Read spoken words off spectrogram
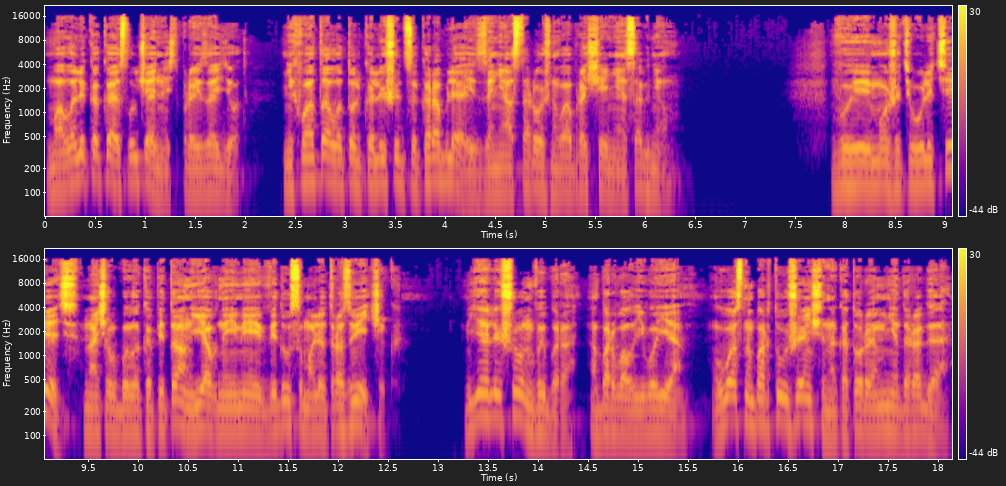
Мало ли какая случайность произойдет. Не хватало только лишиться корабля из-за неосторожного обращения с огнем. «Вы можете улететь», – начал было капитан, явно имея в виду самолет-разведчик. «Я лишен выбора», – оборвал его я. «У вас на борту женщина, которая мне дорога».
